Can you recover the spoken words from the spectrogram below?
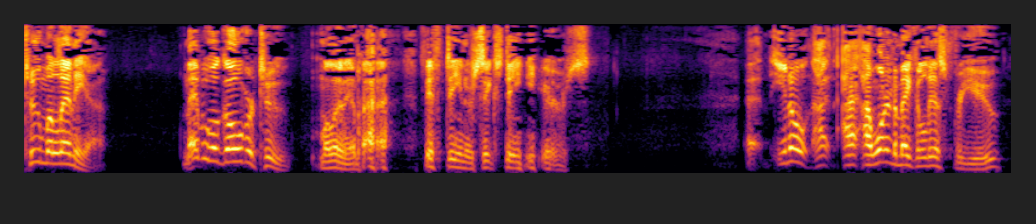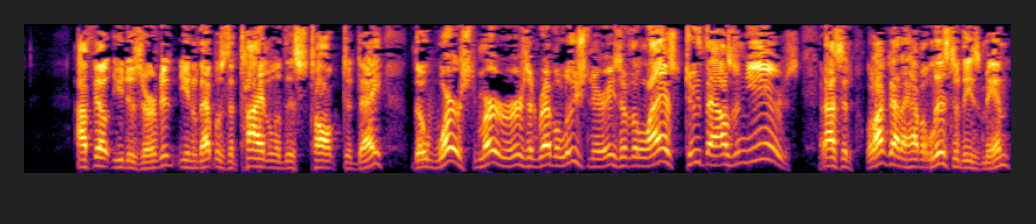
Two millennia. Maybe we'll go over two millennia, 15 or 16 years. Uh, you know, I, I wanted to make a list for you. I felt you deserved it. You know, that was the title of this talk today. The worst murderers and revolutionaries of the last 2,000 years. And I said, well, I've got to have a list of these men.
